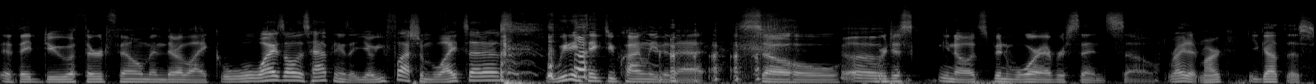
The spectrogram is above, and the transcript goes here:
if they do a third film and they're like, well, "Why is all this happening?" Is like, "Yo, you flashed some lights at us. we didn't take too kindly to that, so Uh. we're just, you know, it's been war ever since. So Write it, Mark. You got this.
